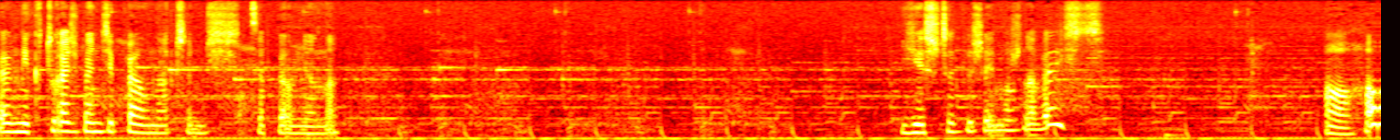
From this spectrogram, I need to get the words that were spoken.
Pewnie któraś będzie pełna czymś zapełniona. Jeszcze wyżej można wejść. Aha.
